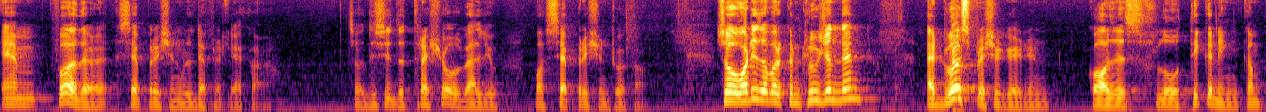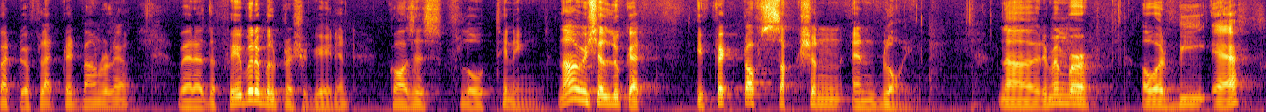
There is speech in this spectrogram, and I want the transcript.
m further separation will definitely occur. So this is the threshold value for separation to occur. So what is our conclusion then? Adverse pressure gradient causes flow thickening compared to a flat plate boundary layer whereas the favorable pressure gradient causes flow thinning. Now, we shall look at effect of suction and blowing. Now, remember our B f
